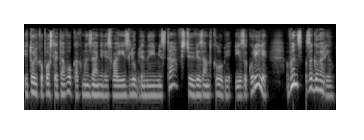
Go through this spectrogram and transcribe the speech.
И только после того, как мы заняли свои излюбленные места в Стювизант-клубе и закурили, Венс заговорил.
